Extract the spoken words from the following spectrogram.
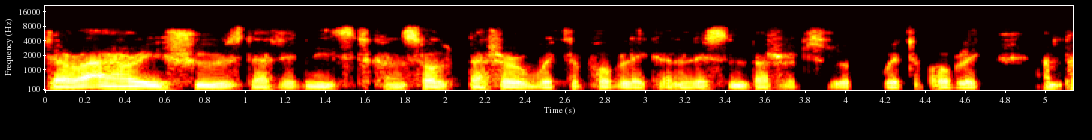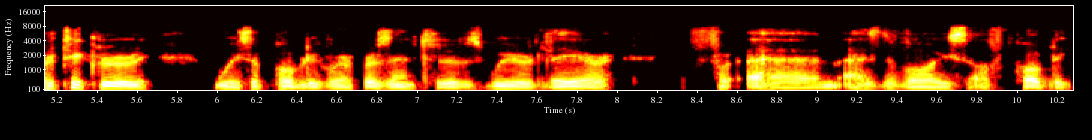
there are issues that it needs to consult better with the public and listen better to the, with the public, and particularly with the public representatives. We're there for, um, as the voice of public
